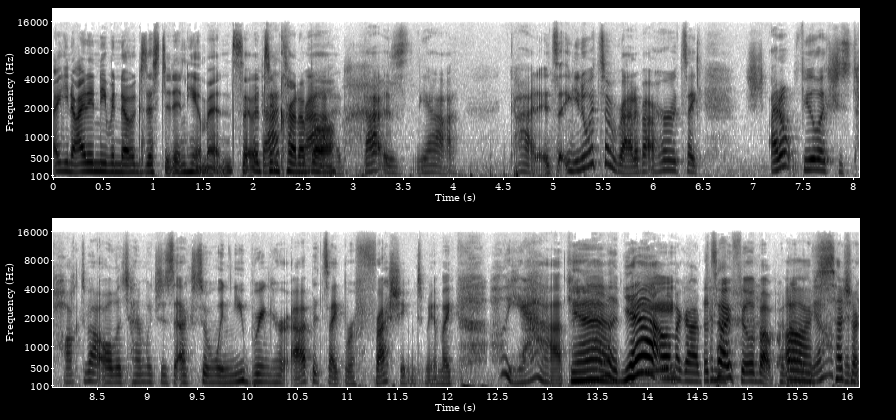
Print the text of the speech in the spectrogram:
uh, you know i didn't even know existed in humans so it's That's incredible rad. That is, yeah. God, it's you know what's so rad about her? It's like I don't feel like she's talked about all the time, which is actually so when you bring her up, it's like refreshing to me. I'm like, oh yeah, yeah Penelope. yeah oh my god that's Pene- how I feel about oh Penelope. I have such a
